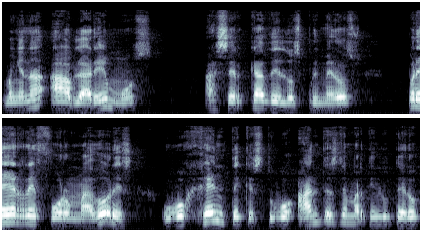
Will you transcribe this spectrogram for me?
Mañana hablaremos acerca de los primeros pre-reformadores hubo gente que estuvo antes de Martín Lutero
